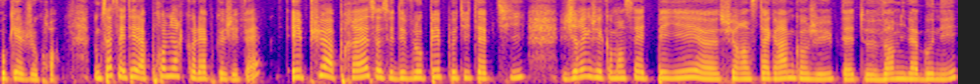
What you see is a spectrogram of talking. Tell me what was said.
auxquels je crois. Donc ça, ça a été la première collab que j'ai fait. Et puis après, ça s'est développé petit à petit. Je dirais que j'ai commencé à être payée euh, sur Instagram quand j'ai eu peut-être 20 000 abonnés.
